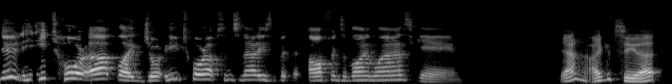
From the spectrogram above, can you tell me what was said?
Dude, he tore up like he tore up Cincinnati's offensive line last game. Yeah, I could see that.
